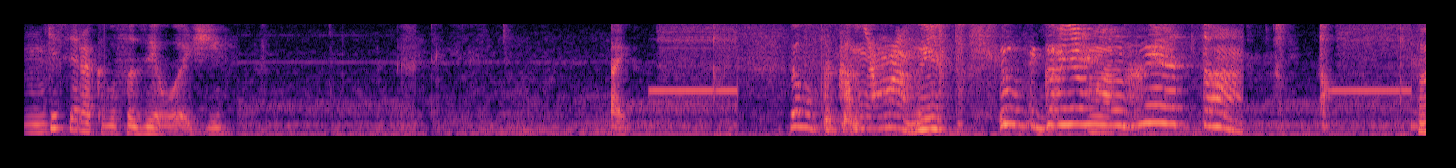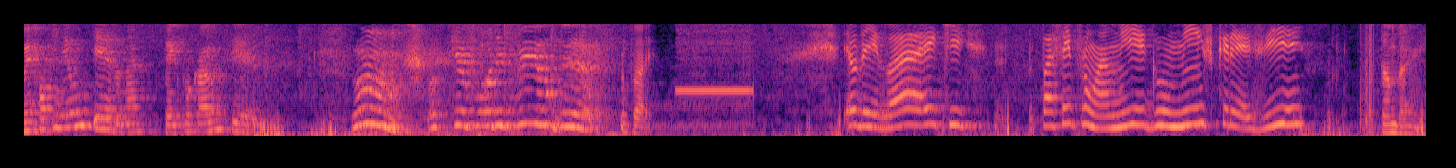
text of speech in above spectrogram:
O que será que eu vou fazer hoje? Vai. Eu vou pegar minha marreta. Eu vou pegar minha marreta. Também foca em eu inteiro, né? Tem que focar eu inteiro. Hum, o que bodybuilder? Vai. Eu dei like, passei para um amigo, me inscrevi. Também.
